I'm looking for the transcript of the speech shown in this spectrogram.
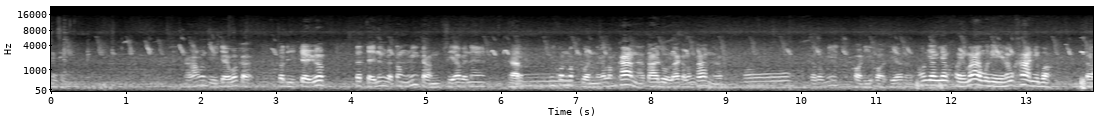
จังซี่ นะครับมันดีใจว่าก็ก็ดีใจอยู่ครับแต่ใจหนึงก็ต้องมีการเสียไปแน่ครับ มีคนมากวนก็ลำคาญนะตายรูปไรกับลำคาญนะครับโอ้ก็ต้องมีข้อดีข้อเสียนะครับเขายังยังข่อยมามื้อนี้น้ำคาญอยู่บ่ก็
